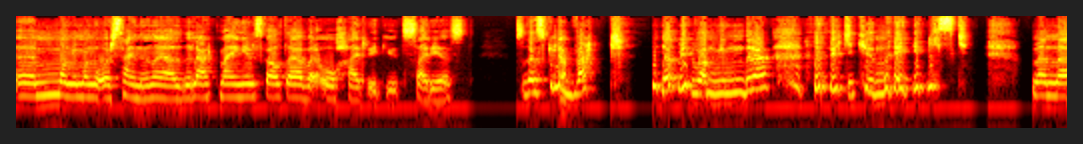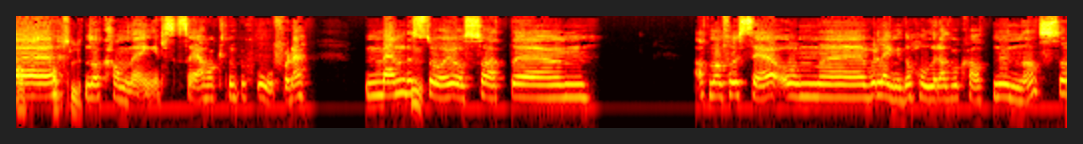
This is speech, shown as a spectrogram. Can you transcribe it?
eh, mange mange år seinere, når jeg hadde lært meg engelsk og alt, og jeg bare Å, herregud, seriøst. Så den skulle vært når vi var mindre og ikke kunne engelsk. Men eh, nå kan jeg engelsk, så jeg har ikke noe behov for det. Men det Mm. står jo også at eh, at man får se om eh, hvor lenge du holder advokaten unna. Så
